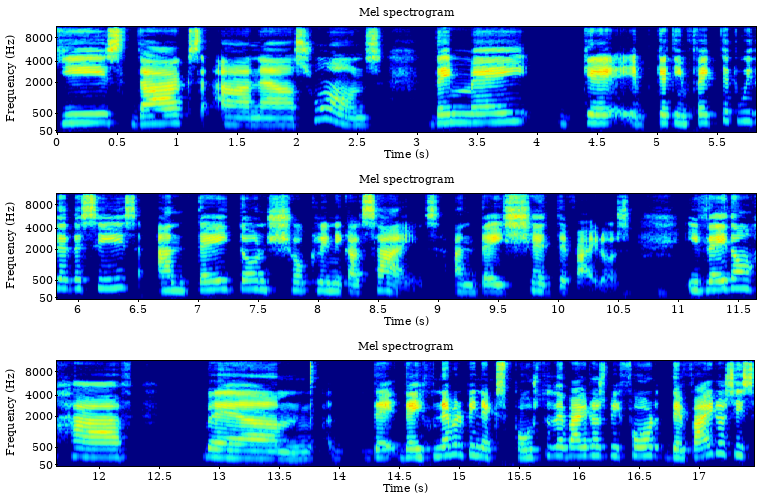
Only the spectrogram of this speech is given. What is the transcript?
geese, ducks, and uh, swans, they may get, get infected with the disease and they don't show clinical signs and they shed the virus. If they don't have um, they, they've never been exposed to the virus before the virus is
